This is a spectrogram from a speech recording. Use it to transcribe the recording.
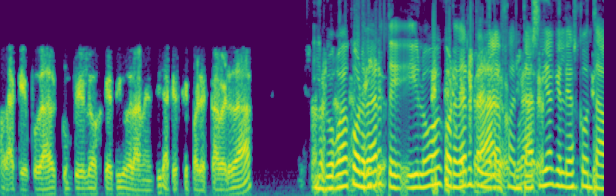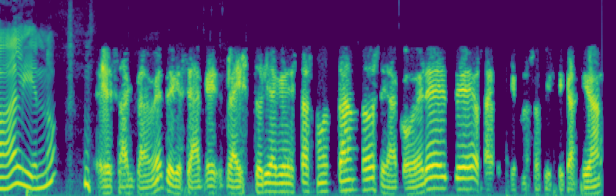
para que puedas cumplir el objetivo de la mentira, que es que parezca verdad. Y luego acordarte, y luego acordarte de la fantasía que le has contado a alguien, ¿no? Exactamente, que sea que la historia que estás montando sea coherente, o sea, que una sofisticación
